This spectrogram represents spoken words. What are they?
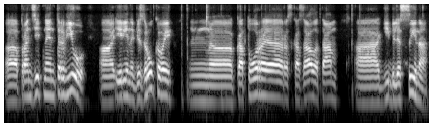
а, пронзительное интервью а, Ирины Безруковой, которая рассказала там о гибели сына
